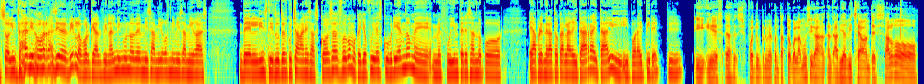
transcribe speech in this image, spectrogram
solitario, por así decirlo, porque al final ninguno de mis amigos ni mis amigas del instituto escuchaban esas cosas. Fue como que yo fui descubriendo, me, me fui interesando por eh, aprender a tocar la guitarra y tal, y, y por ahí tiré. Sí, sí. ¿Y, y es- fue tu primer contacto con la música? ¿Habías bicheado antes algo? o-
